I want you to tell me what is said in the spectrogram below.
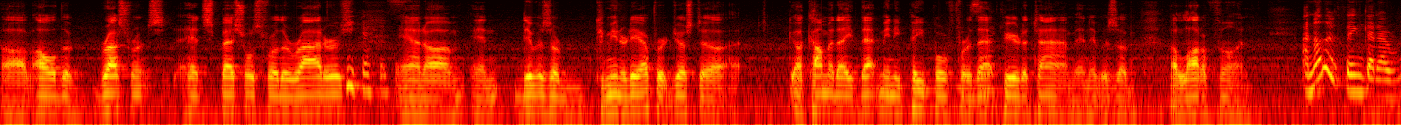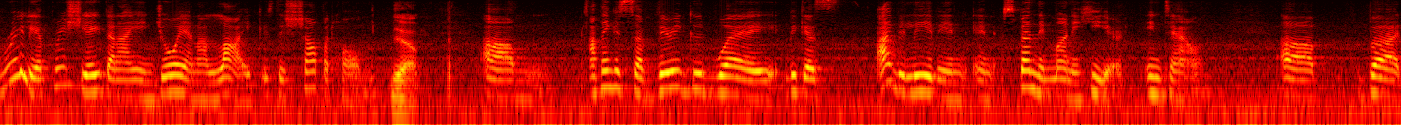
uh, all the restaurants had specials for the riders, Yes. and um, and it was a community effort just to accommodate that many people for that period of time, and it was a, a lot of fun. Another thing that I really appreciate that I enjoy and I like is the shop at home. Yeah, I think it's a very good way because I believe in, in spending money here in town. Uh, but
